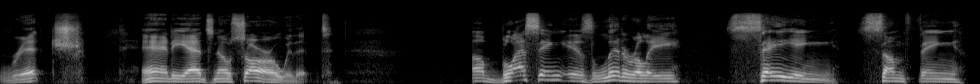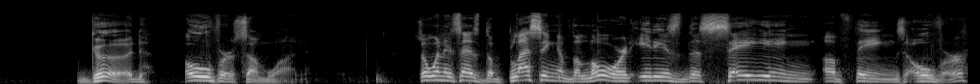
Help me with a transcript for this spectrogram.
rich and he adds no sorrow with it. A blessing is literally saying something good over someone. So when it says the blessing of the Lord it is the saying of things over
